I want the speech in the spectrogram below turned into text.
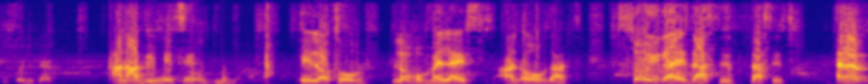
Which one is that? And I've been meeting a lot of love of my life and all of that. So you guys, that's it. That's it. Um,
